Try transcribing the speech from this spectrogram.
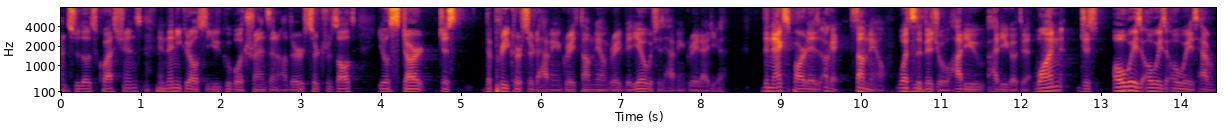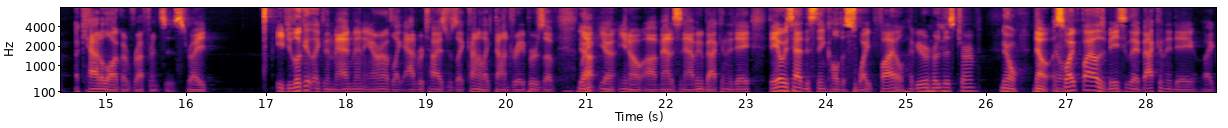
answer those questions, Mm-hmm. and then you could also use Google Trends and other search results, you'll start just the precursor to having a great thumbnail and great video, which is having a great idea. The next part is okay, thumbnail. What's the visual? How do you how do you go through that? One, just always, always, always have a catalog of references, right? if you look at like the Mad Men era of like advertisers, like kind of like Don Draper's of Yeah. like yeah, you know uh, Madison Avenue back in the day, they always had this thing called a swipe file. Have you ever heard of this term? No. No, a swipe file is basically like back in the day, like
